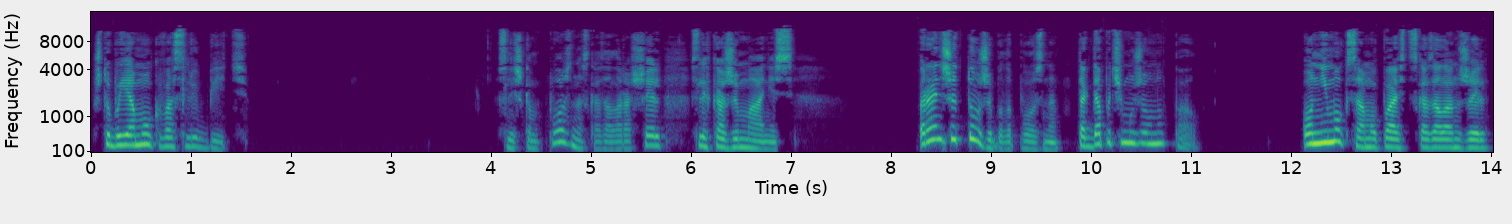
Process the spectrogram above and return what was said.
чтобы я мог вас любить. Слишком поздно, — сказала Рошель, слегка жеманясь. Раньше тоже было поздно. Тогда почему же он упал? Он не мог сам упасть, — сказал Анжель.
